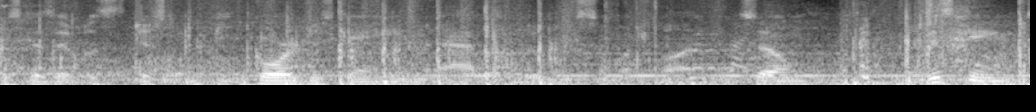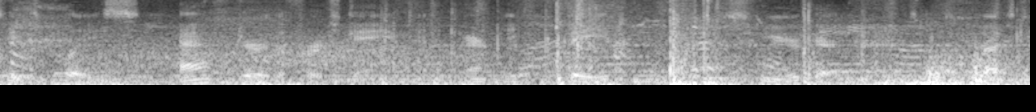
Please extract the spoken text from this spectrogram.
just because it was just a gorgeous game, absolutely so much fun. So this game takes place after the first game, apparently Faith who your character is, was arrested.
